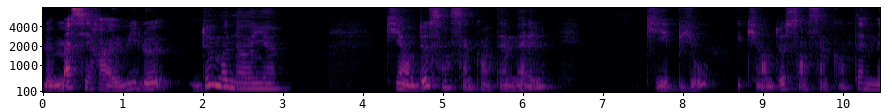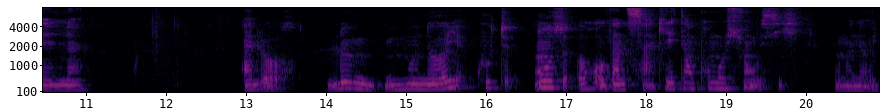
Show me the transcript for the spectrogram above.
le macérat huileux de Monoï qui est en 250 ml, qui est bio et qui est en 250 ml. Alors, le Monoï coûte 11,25 euros. Il était en promotion aussi, le Monoï.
